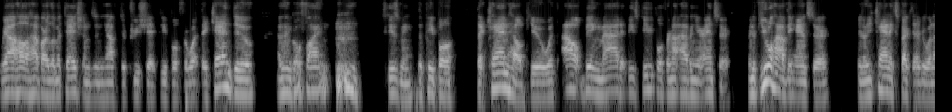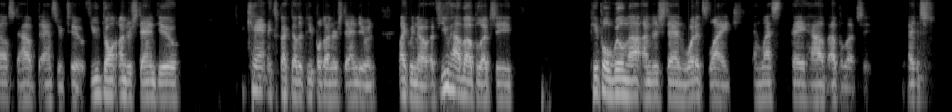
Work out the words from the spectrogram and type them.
we all have our limitations, and you have to appreciate people for what they can do, and then go find, excuse me, the people that can help you without being mad at these people for not having your answer. And if you don't have the answer, you know, you can't expect everyone else to have the answer too. If you don't understand you, you can't expect other people to understand you. And like we know, if you have epilepsy, people will not understand what it's like unless they have epilepsy. It's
